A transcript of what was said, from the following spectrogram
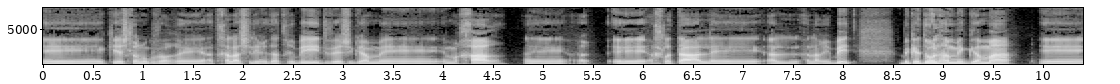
אה, כי יש לנו כבר אה, התחלה של ירידת ריבית, ויש גם אה, מחר אה, אה, החלטה על, אה, על, על הריבית. בגדול המגמה אה,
